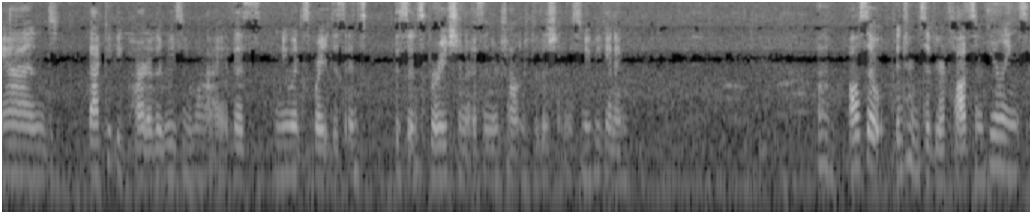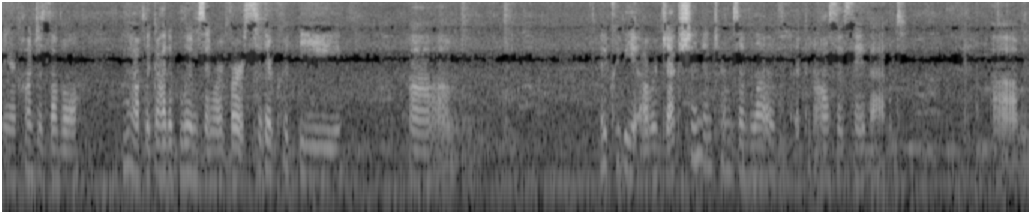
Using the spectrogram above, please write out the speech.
And that could be part of the reason why this new inspiration, this, ins- this inspiration is in your challenge position, this new beginning. Um, also, in terms of your thoughts and feelings and your conscious level, you have the God of Blooms in reverse. So there could be, um, it could be a rejection in terms of love. It could also say that um,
